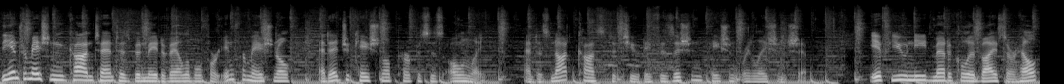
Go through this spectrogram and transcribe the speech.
The information content has been made available for informational and educational purposes only and does not constitute a physician patient relationship. If you need medical advice or help,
